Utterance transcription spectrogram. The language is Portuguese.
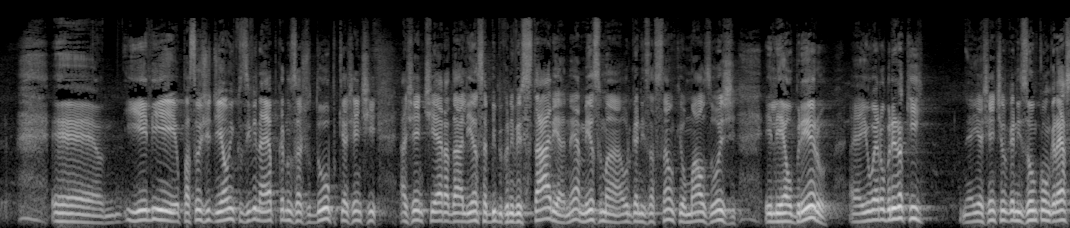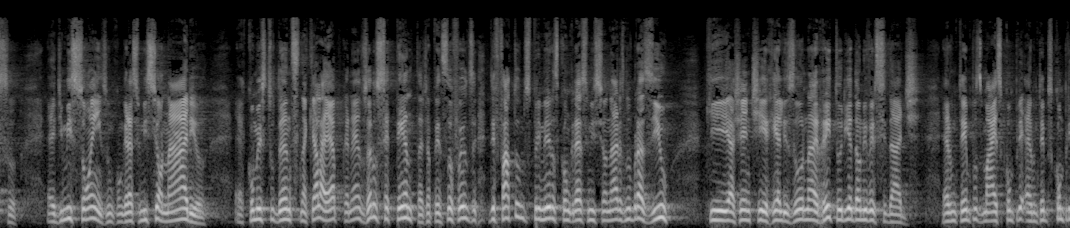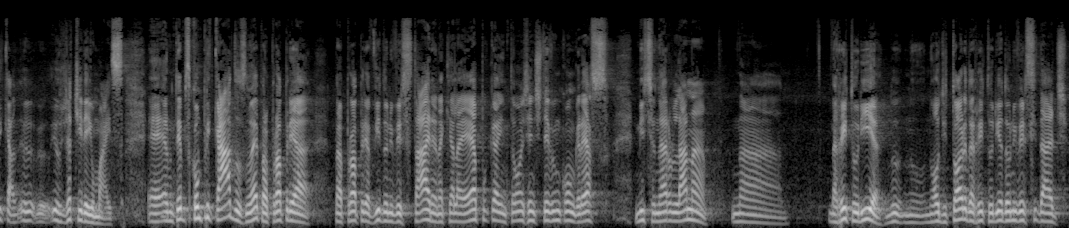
É, e ele, o pastor Gideão, inclusive na época nos ajudou, porque a gente, a gente era da Aliança Bíblica Universitária, né, a mesma organização que o Maus hoje, ele é obreiro, é, eu era obreiro aqui, né, e a gente organizou um congresso é, de missões, um congresso missionário, é, como estudantes naquela época, né, nos anos 70, já pensou, foi um, de fato um dos primeiros congressos missionários no Brasil, que a gente realizou na reitoria da universidade. Eram tempos mais eram tempos complicados. Eu, eu, já tirei o mais. É, eram tempos complicados, não é, para a própria para a própria vida universitária naquela época. Então a gente teve um congresso missionário lá na, na, na reitoria, no, no, no auditório da reitoria da universidade.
